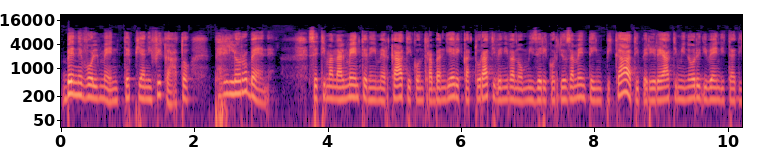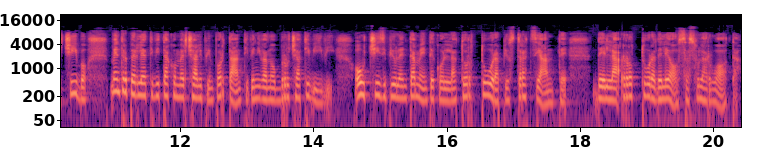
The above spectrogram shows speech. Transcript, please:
benevolmente pianificato per il loro bene. Settimanalmente nei mercati i contrabbandieri catturati venivano misericordiosamente impiccati per i reati minori di vendita di cibo, mentre per le attività commerciali più importanti venivano bruciati vivi o uccisi più lentamente con la tortura più straziante della rottura delle ossa sulla ruota.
